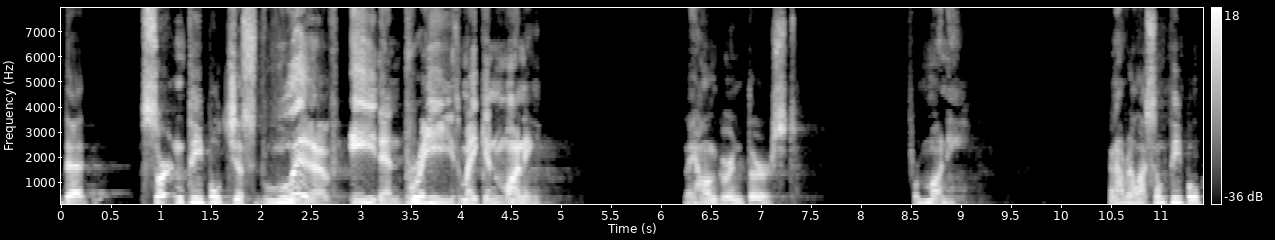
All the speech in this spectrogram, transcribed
that certain people just live, eat, and breathe making money. They hunger and thirst for money. And I realized some people,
